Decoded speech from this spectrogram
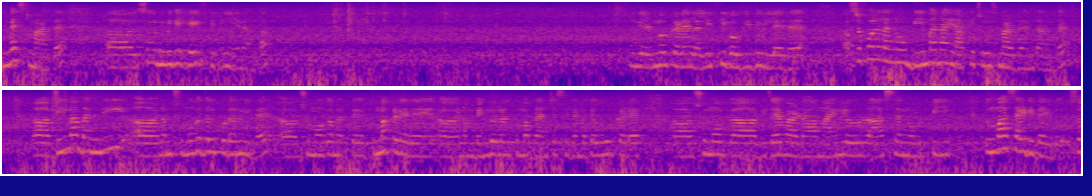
ಇನ್ವೆಸ್ಟ್ ಮಾಡಿದೆ. ಸೊ ನಿಮಗೆ ಹೇಳ್ತೀನಿ ಏನಂತ. ಒಂದು ಎರಡು ಕಡೆ ಲಲಿತಿಗೆ ಹೋಗಿದ್ದು ಇಲ್ಲೇ ಇದೆ. ಫಸ್ಟ್ ಆಫ್ ಆಲ್ ನಾನು ಭೀಮಾನ ಯಾಕೆ ಚೂಸ್ ಮಾಡಿದೆ ಅಂತ ಅಂದರೆ ಭೀಮಾ ಬಂದು ನಮ್ಮ ಶಿವಮೊಗ್ಗದಲ್ಲಿ ಕೂಡ ಇದೆ. ಶಿವಮೊಗ್ಗ ಮತ್ತು ತುಂಬ ಕಡೆ ಇದೆ. ನಮ್ಮ ಬೆಂಗಳೂರಲ್ಲಿ ತುಂಬ ಬ್ರಾಂಚಸ್ ಇದೆ. ಮತ್ತು ಊರ ಕಡೆ ಶಿವಮೊಗ್ಗ, ವಿಜಯವಾಡ, ಮ್ಯಾಂಗ್ಳೂರು, ಹಾಸನ್, ಉಡುಪಿ ತುಂಬ ಸೈಡ್ ಇದೆ ಇದು. ಸೊ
